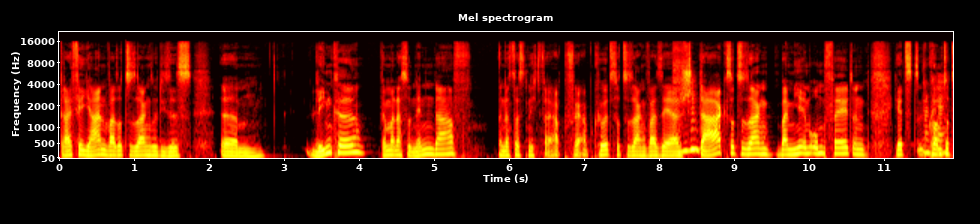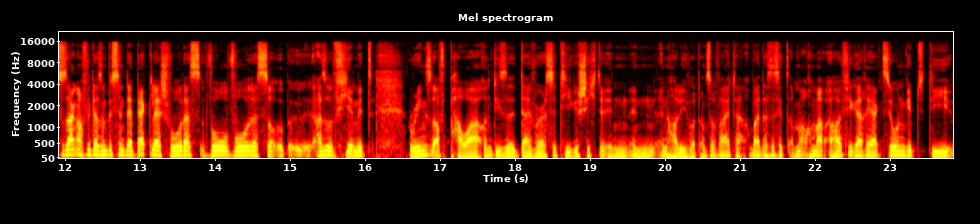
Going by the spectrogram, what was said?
drei, vier Jahren war sozusagen so dieses ähm, linke, wenn man das so nennen darf, wenn das das nicht verab, verabkürzt, sozusagen, war sehr stark sozusagen bei mir im Umfeld und jetzt Okay. kommt sozusagen auch wieder so ein bisschen der Backlash, wo das, wo, wo das so, also hier mit Rings of Power und diese Diversity-Geschichte in, in, in Hollywood und so weiter. Aber dass es jetzt auch immer häufiger Reaktionen gibt, die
